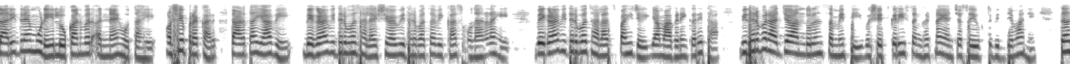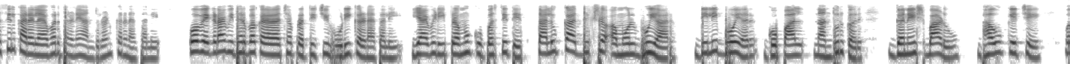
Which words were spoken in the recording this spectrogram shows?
दारिद्र्यामुळे लोकांवर अन्याय होत आहे. असे प्रकार टाळता यावे. वेगळा विदर्भ झाल्याशिवाय विदर्भाचा विकास होणार नाही. वेगळा विदर्भ झालाच पाहिजे या मागणीकरिता विदर्भ राज्य आंदोलन समिती व शेतकरी संघटना यांच्या संयुक्त विद्यमाने तहसील कार्यालयावर धरणे आंदोलन करण्यात आले व वेगळा विदर्भ कराराच्या प्रतीची होडी करण्यात आली. यावेळी प्रमुख उपस्थितीत तालुका अध्यक्ष अमोल भुयार दिलीप भोयर गोपाल नांदुरकर गणेश बाळू भाऊ केचे व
